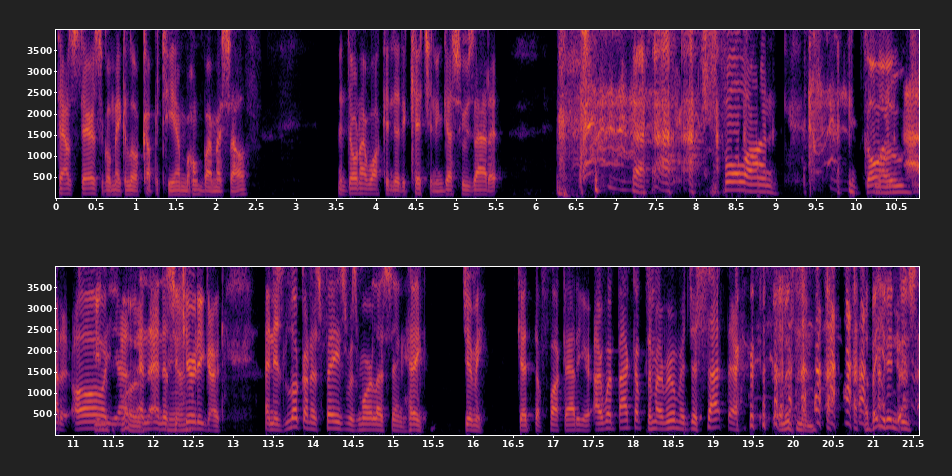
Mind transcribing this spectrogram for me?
downstairs to go make a little cup of tea. I'm home by myself, and don't I walk into the kitchen and guess who's at it? Full on going Flo at it. Oh in yeah, and and the Yeah. security guard, and his look on his face was more or less saying, "Hey, Jimmy." Get the fuck out of here! I went back up to my room and just sat there. Listening. I bet you didn't. Just,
